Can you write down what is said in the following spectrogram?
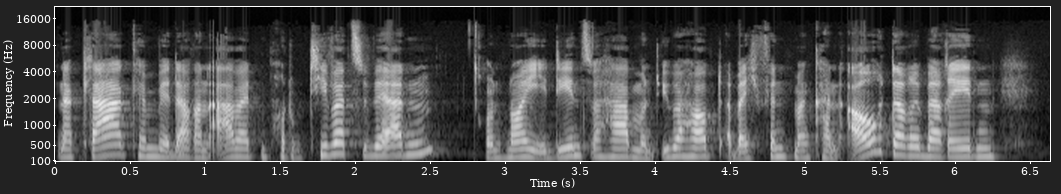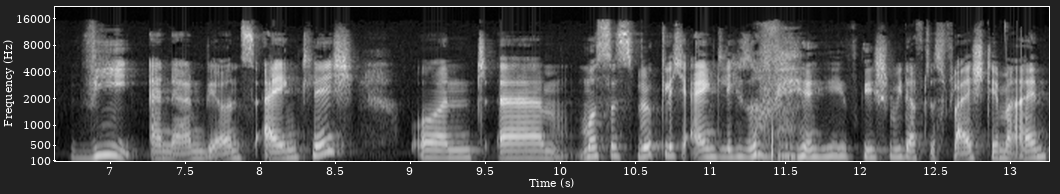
na klar, können wir daran arbeiten, produktiver zu werden und neue Ideen zu haben und überhaupt. Aber ich finde, man kann auch darüber reden, wie ernähren wir uns eigentlich und ähm, muss es wirklich eigentlich so viel, jetzt gehe ich schon wieder auf das Fleischthema ein,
